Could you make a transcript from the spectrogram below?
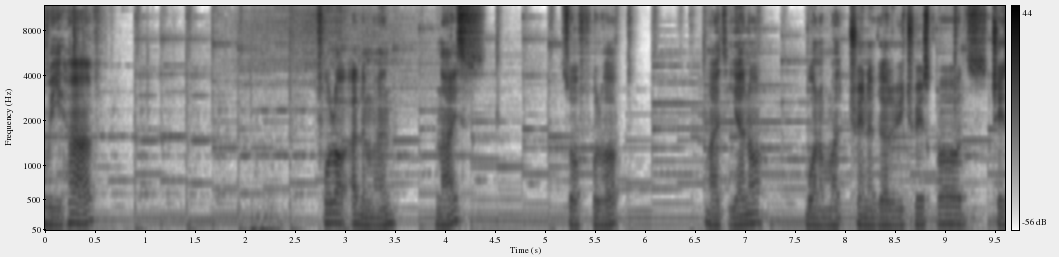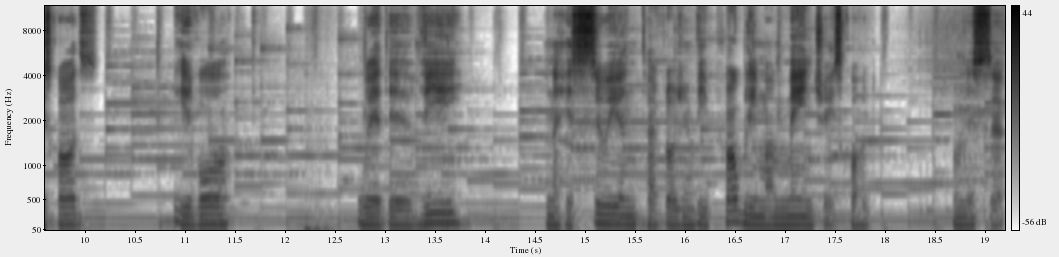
We have Full Art Adaman, nice. So full up. Mightyena, one of my trainer gallery trace cards, chase cards. Evil with the V and a Hisuian Typhlosion V, probably my main chase card from this set.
